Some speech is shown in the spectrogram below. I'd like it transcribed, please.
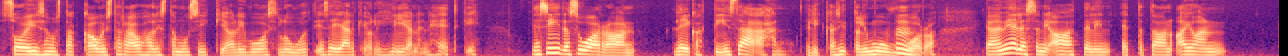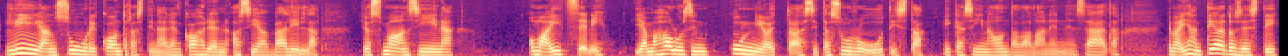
soi semmoista kaunista rauhallista musiikkia, oli vuosiluvut ja sen jälkeen oli hiljainen hetki. Ja siitä suoraan leikattiin säähän, eli sitten oli mun mm. vuoro. Ja mä mielessäni ajattelin, että tämä on aivan liian suuri kontrasti näiden kahden asian välillä, jos mä oon siinä oma itseni. Ja mä halusin kunnioittaa sitä suruutista, mikä siinä on tavallaan ennen säätä. Ja mä ihan tietoisesti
